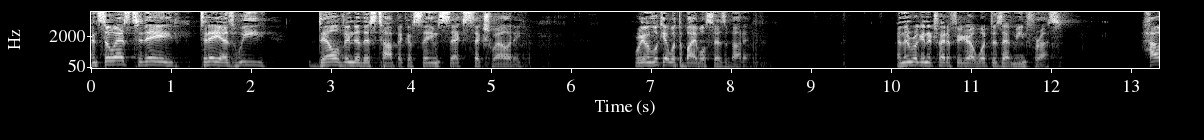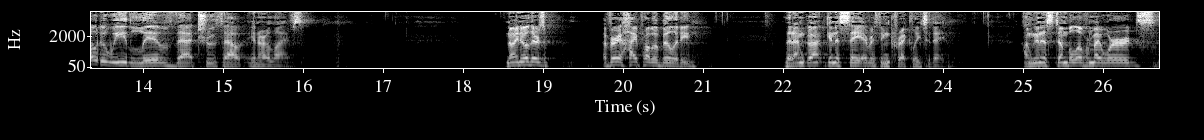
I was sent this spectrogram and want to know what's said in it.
And so as today, today as we delve into this topic of same-sex sexuality, we're going to look at what the Bible says about it. And then we're going to try to figure out what does that mean for us? How do we live that truth out in our lives? Now, I know there's a very high probability that I'm not going to say everything correctly today. I'm going to stumble over my words.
